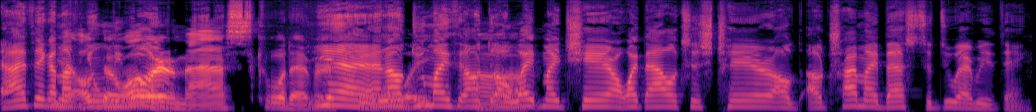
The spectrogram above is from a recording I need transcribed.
and I think I'm Yeah, not the I'll only go, I'll one. wear a mask, whatever. Yeah, and I'll do like, my I'll, I'll uh, wipe my chair, I'll wipe Alex's chair. I'll I'll try my best to do everything.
